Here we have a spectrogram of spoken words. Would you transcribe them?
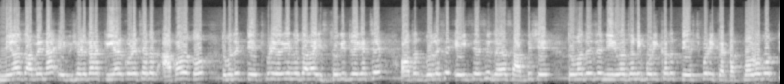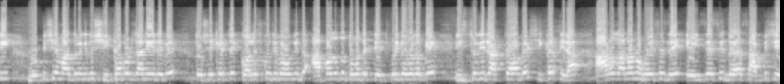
নেওয়া যাবে না, এই বিষয়টা তারা ক্লিয়ার করেছে, অর্থাৎ আপাতত তোমাদের টেস্ট পরীক্ষা কিন্তু তারা স্থগিত রেখেছে, অর্থাৎ বলেছে এইচএসসি দু হাজার ছাব্বিশে তোমাদের যে নির্বাচনী পরীক্ষা, তো টেস্ট পরীক্ষা, তা পরবর্তী নোটিশের মাধ্যমে কিন্তু শিক্ষা বোর্ড জানিয়ে দেবে। তো সেক্ষেত্রে কলেজ কর্তৃপক্ষ কিন্তু আপাতত তোমাদের টেস্ট পরীক্ষাগুলোকে স্থগিত রাখতে হবে। শিক্ষার্থীরা আরও জানানো হয়েছে যে এইচএসসি দু হাজার ছাব্বিশে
